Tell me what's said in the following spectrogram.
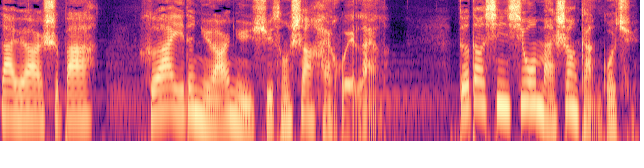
腊月二十八。何阿姨的女儿女婿从上海回来了，得到信息，我马上赶过去，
